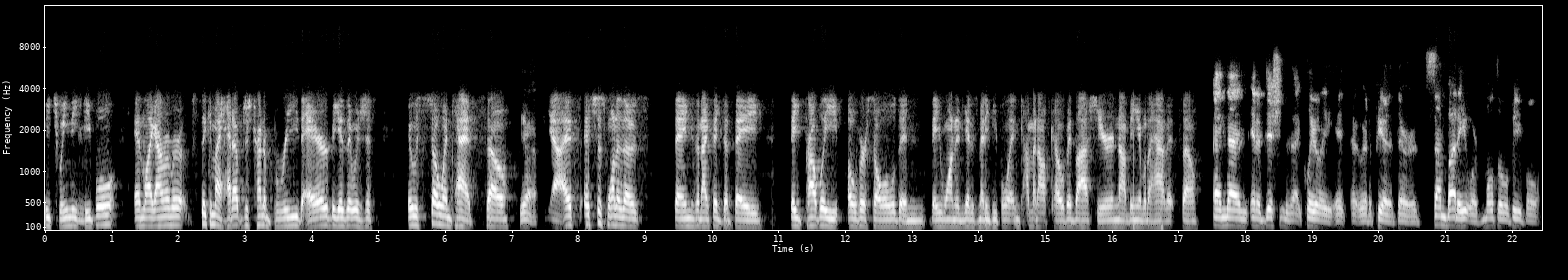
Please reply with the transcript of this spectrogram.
between these Mhm. people and like I remember sticking my head up just trying to breathe air because it was just it was so intense. So yeah, yeah, it's it's just one of those things, and I think that they they probably oversold and they wanted to get as many people in coming off COVID last year and not being able to have it. So and then in addition to that, clearly it, it would appear that there were somebody or multiple people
